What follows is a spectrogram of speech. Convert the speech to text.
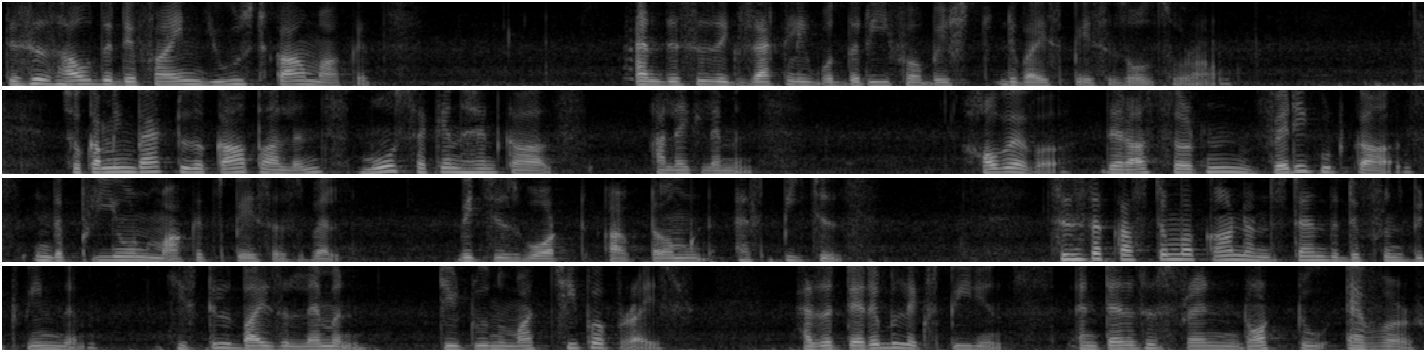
This is how they define used car markets. And this is exactly what the refurbished device space is also around. So, coming back to the car parlance, most second hand cars are like lemons. However, there are certain very good cars in the pre owned market space as well, which is what are termed as peaches. Since the customer can't understand the difference between them, he still buys a lemon due to the much cheaper price, has a terrible experience, and tells his friend not to ever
